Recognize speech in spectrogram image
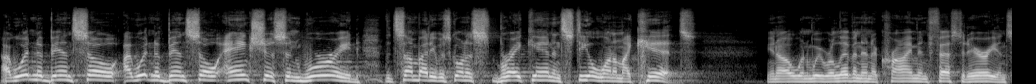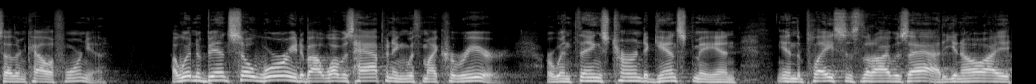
I wouldn't have been so, I wouldn't have been so anxious and worried that somebody was going to break in and steal one of my kids. You know, when we were living in a crime infested area in Southern California. I wouldn't have been so worried about what was happening with my career or when things turned against me and in the places that I was at. You know, I,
